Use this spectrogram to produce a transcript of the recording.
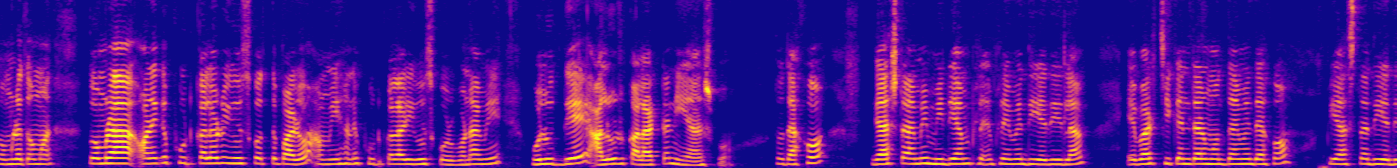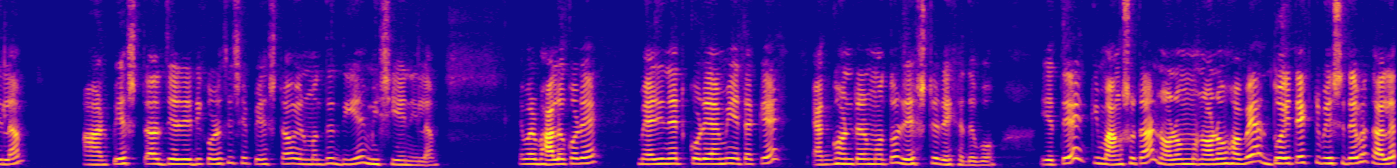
তোমরা তোমার তোমরা অনেকে ফুড কালারও ইউজ করতে পারো। আমি এখানে ফুড কালার ইউজ করব না। আমি হলুদ দিয়ে আলুর কালারটা নিয়ে আসব। তো দেখো, গ্যাসটা আমি মিডিয়াম ফ্লেমে দিয়ে দিলাম। এবার চিকেনটার মধ্যে আমি দেখো, পেঁয়াজটা দিয়ে দিলাম। আর পেস্টটা যে রেডি করেছি, সেই পেস্টটাও এর মধ্যে দিয়ে মিশিয়ে নিলাম। এবার ভালো করে ম্যারিনেট করে আমি এটাকে এক ঘণ্টার মতো রেস্টে রেখে দেব। এতে কি মাংসটা নরম নরম হবে। দইটা একটু বেশি দেবে, তাহলে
